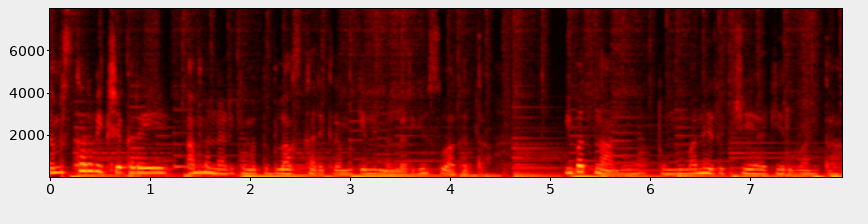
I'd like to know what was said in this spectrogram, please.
ನಮಸ್ಕಾರ ವೀಕ್ಷಕರೇ ಅಮ್ಮನ ಅಡುಗೆ ಮತ್ತು ಬ್ಲಾಗ್ಸ್ ಕಾರ್ಯಕ್ರಮಕ್ಕೆ ನಿಮ್ಮೆಲ್ಲರಿಗೂ ಸ್ವಾಗತ. ಇವತ್ತು ನಾನು ತುಂಬಾ ರುಚಿಯಾಗಿರುವಂತಹ,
